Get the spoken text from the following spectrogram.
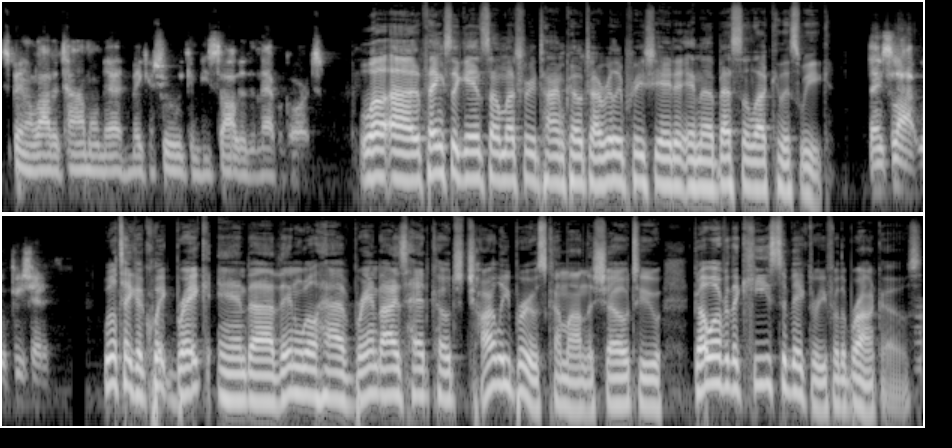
spending a lot of time on that and making sure we can be solid in that regards. Well, uh, thanks again so much for your time, Coach. I really appreciate it. And uh, best of luck this week. Thanks a lot. We appreciate it. We'll take a quick break and uh, then we'll have Brandeis head coach Charlie Bruce come on the show to go over the keys to victory for the Broncos.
